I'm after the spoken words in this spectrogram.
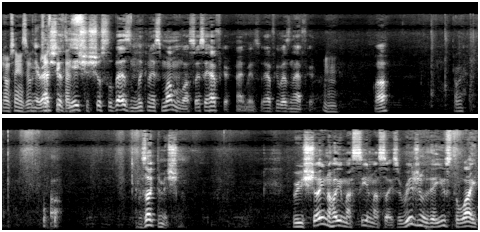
no, I'm saying is it yeah, Rashi says Yesha Shusl Bezdin Liknes Mamam So I say Hefker. Right, means Hefker, Bezdin, Hefker. Mm-hmm. Well. Okay. Oh. Zok the Mishnah. Originally, they used to light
